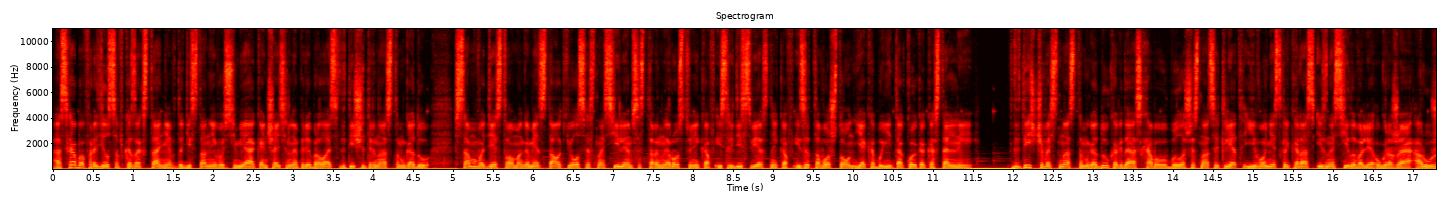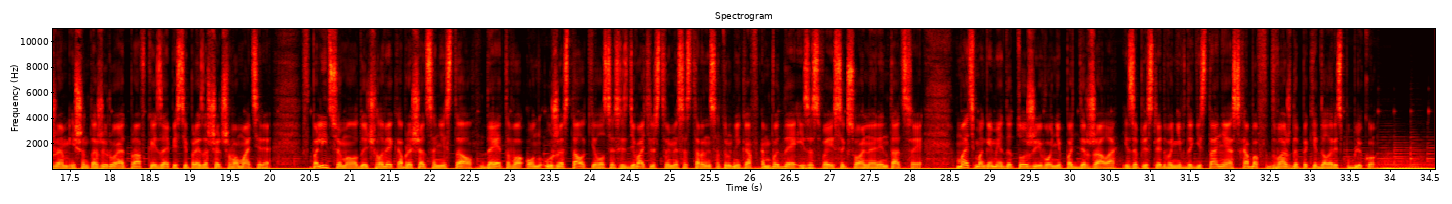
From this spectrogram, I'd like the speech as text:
Асхабов родился в Казахстане. В Дагестан его семья окончательно перебралась в 2013 году. С самого детства Магомед сталкивался с насилием со стороны родственников и среди сверстников из-за того, что он якобы не такой, как остальные. В 2018 году, когда Асхабову было 16 лет, его несколько раз изнасиловали, угрожая оружием и шантажируя отправкой записи произошедшего матери. В полицию молодой человек обращаться не стал. До этого он уже сталкивался с издевательствами со стороны сотрудников МВД из-за своей сексуальной ориентации. Мать Магомеда тоже его не поддержала. Из-за преследований в Дагестане Асхабов дважды покидал республику.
